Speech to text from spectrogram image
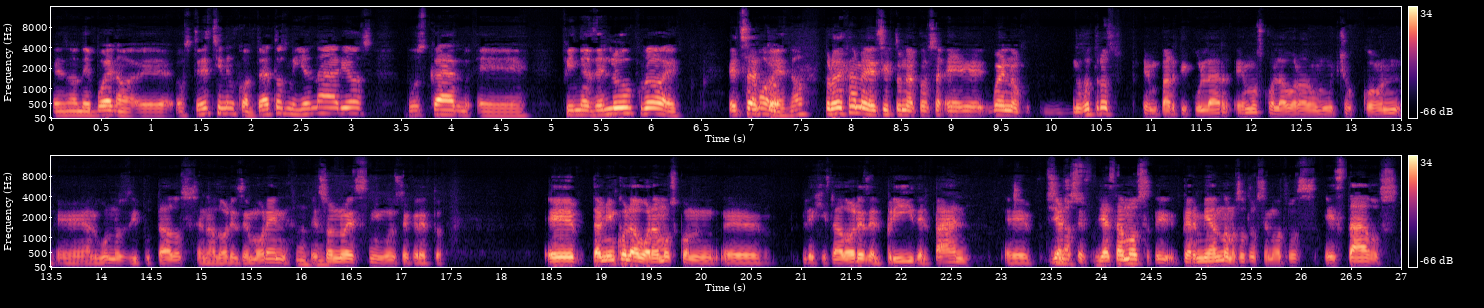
en donde, bueno, eh, ustedes tienen contratos millonarios, buscan fines de lucro, Exacto. Pero déjame decirte una cosa. Eh, bueno, nosotros en particular hemos colaborado mucho con eh, algunos diputados, senadores de Morena. Eso no es ningún secreto. Eh, también colaboramos con legisladores del PRI, del PAN. ya, ya, estamos permeando nosotros en otros estados.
